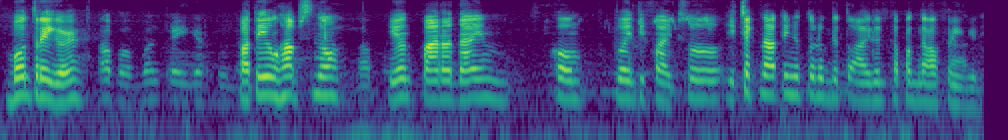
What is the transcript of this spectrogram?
Bontrager? Opo, Bontrager po. Pati yung hubs no? Opo. Yun, Paradigm Comp 25. So, i-check natin yung tunog nito idol kapag naka-free wheel.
